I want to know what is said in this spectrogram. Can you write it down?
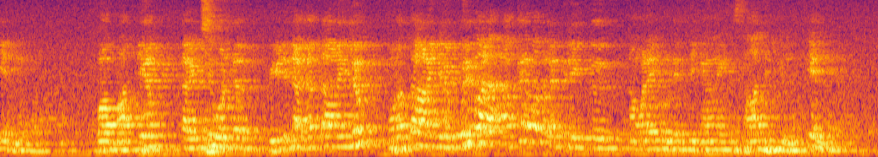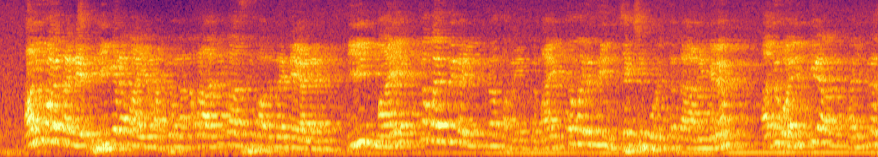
എന്നുള്ളതാണ് അപ്പൊ മദ്യം കഴിച്ചുകൊണ്ട് വീടിനകത്താണെങ്കിലും പുറത്താണെങ്കിലും ഒരുപാട് അക്രമ തലത്തിലേക്ക് നമ്മളെ കൊണ്ടെത്തിക്കാനായിട്ട് സാധിക്കുന്നു എന്നുള്ളത് അതുപോലെ തന്നെ ഭീകരമായ മറ്റൊന്ന്. നമ്മുടെ ആദിവാസി മതം തന്നെയാണ്. ഈ മയക്കമരുന്ന് കഴിക്കുന്ന സമയത്ത് മയക്കമരുന്ന് ഇഞ്ചക്ഷൻ കൊടുത്തതാണെങ്കിലും അത് വലിക്കുക വലിക്കുന്ന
